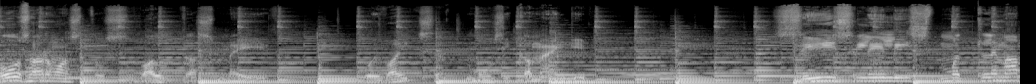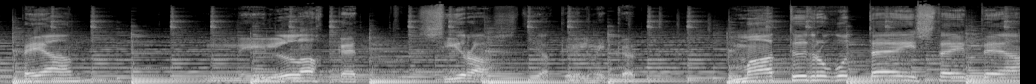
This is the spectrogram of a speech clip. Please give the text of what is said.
koos armastus valdas meid, kui vaikselt muusika mängib siis lillist mõtlema pean. nii lahket, siirast ja kelmikat. Ma tüdrukut teist ei tea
